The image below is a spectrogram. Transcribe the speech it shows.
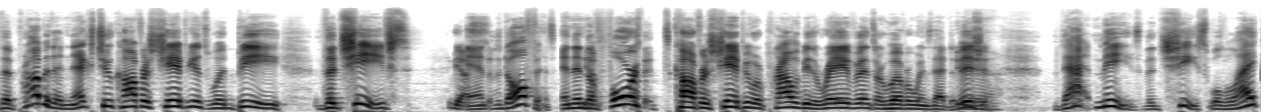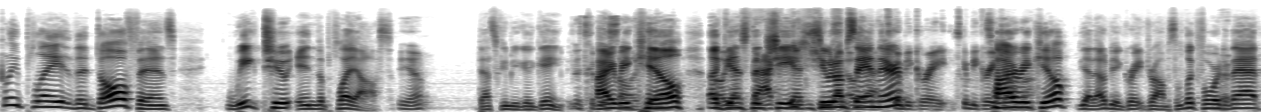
the probably the next two conference champions would be the Chiefs yes. and the Dolphins, and then the fourth conference champion would probably be the Ravens or whoever wins that division. Yeah. That means the Chiefs will likely play the Dolphins week two in the playoffs. Yeah that's gonna be a good game. It's gonna be Tyreek Hill oh, against yeah, the Chiefs. Against you see what I'm oh, saying yeah. there? It's gonna be great. It's gonna be great. Tyreek Hill. Yeah, that'll be a great drama. So look forward right. to that.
